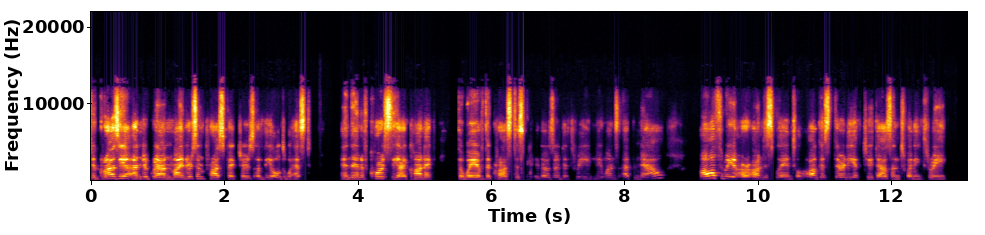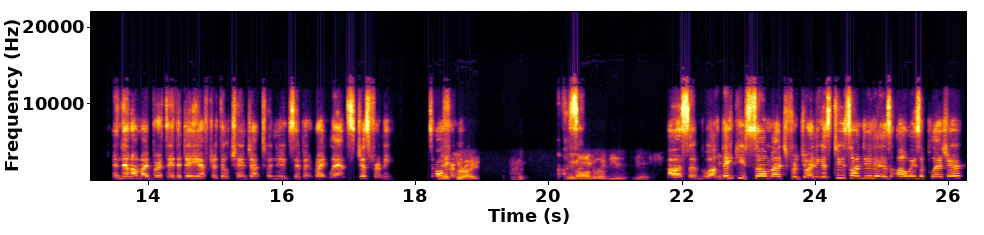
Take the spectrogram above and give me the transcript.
DeGrazia Underground Miners and Prospectors of the Old West. And then, of course, the iconic The Way of the Cross display. Those are the three new ones up now. All three are on display until August 30th, 2023. And then on my birthday, the day after, they'll change out to a new exhibit, right, Lance? Just for me. It's all That's for me. right. In honor of you, yes. Awesome. Well, thank you so much for joining us. Tucson, dude, it is always a pleasure.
